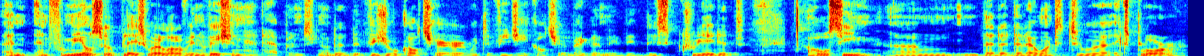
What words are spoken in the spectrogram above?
and and for me also a place where a lot of innovation had happened. You know, the, the visual culture with the VJ culture back then. This created a whole scene um, that that I wanted to uh, explore.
